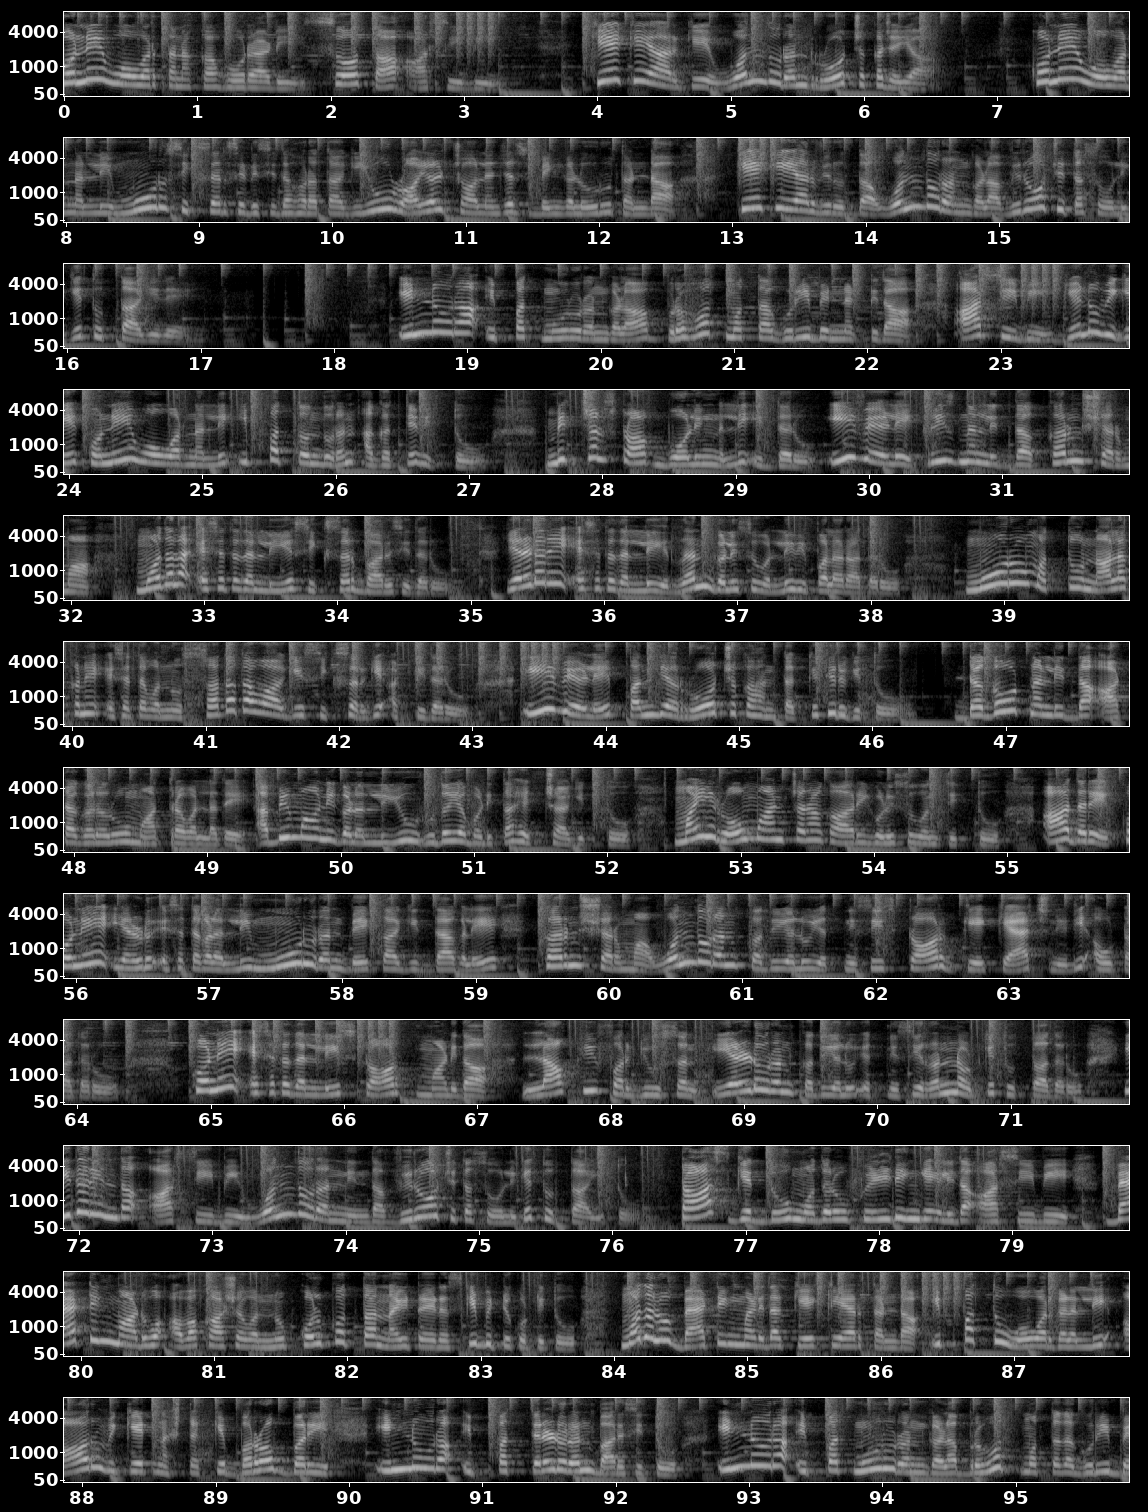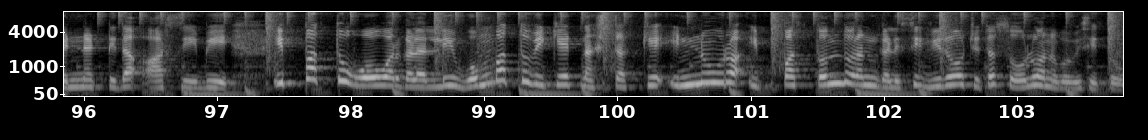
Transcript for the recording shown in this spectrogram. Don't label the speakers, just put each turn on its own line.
ಕೊನೆ ಓವರ್ ತನಕ ಹೋರಾಡಿ ಸೋತ ಆರ್ ಸಿ ಬಿ ಕೆಕೆಆರ್ಗೆ ಒಂದು ರನ್ ರೋಚಕ ಜಯ. ಕೊನೆ ಓವರ್ನಲ್ಲಿ ಮೂರು ಸಿಕ್ಸರ್ ಸಿಡಿಸಿದ ಹೊರತಾಗಿಯೂ ರಾಯಲ್ ಚಾಲೆಂಜರ್ಸ್ ಬೆಂಗಳೂರು ತಂಡ ಕೆಕೆಆರ್ ವಿರುದ್ಧ ಒಂದು ರನ್ಗಳ ವಿರೋಚಿತ ಸೋಲಿಗೆ ತುತ್ತಾಗಿದೆ. ಇನ್ನೂರ ಇಪ್ಪತ್ತ್ಮೂರು ರನ್ಗಳ ಬೃಹತ್ ಮೊತ್ತ ಗುರಿ ಬೆನ್ನಟ್ಟಿದ ಆರ್ಸಿಬಿ ಗೆಲುವಿಗೆ ಕೊನೆ ಓವರ್ನಲ್ಲಿ ಇಪ್ಪತ್ತೊಂದು ರನ್ ಅಗತ್ಯವಿತ್ತು. ಮಿಚ್ಚಲ್ ಸ್ಟಾಕ್ ಬೌಲಿಂಗ್ನಲ್ಲಿ ಇದ್ದರು. ಈ ವೇಳೆ ಕ್ರೀಸ್ನಲ್ಲಿದ್ದ ಕರ್ಣ್ ಶರ್ಮಾ ಮೊದಲ ಎಸೆತದಲ್ಲಿಯೇ ಸಿಕ್ಸರ್ ಬಾರಿಸಿದರು. ಎರಡನೇ ಎಸೆತದಲ್ಲಿ ರನ್ ಗಳಿಸುವಲ್ಲಿ ವಿಫಲರಾದರು. ಮೂರು ಮತ್ತು ನಾಲ್ಕನೇ ಎಸೆತವನ್ನು ಸತತವಾಗಿ ಸಿಕ್ಸರ್ಗೆ ಅಟ್ಟಿದರು. ಈ ವೇಳೆ ಪಂದ್ಯ ರೋಚಕ ಹಂತಕ್ಕೆ ತಿರುಗಿತು. ಡಗೌಟ್ನಲ್ಲಿದ್ದ ಆಟಗಾರರು ಮಾತ್ರವಲ್ಲದೆ ಅಭಿಮಾನಿಗಳಲ್ಲಿಯೂ ಹೃದಯ ಬಡಿತ ಹೆಚ್ಚಾಗಿತ್ತು. ಮೈ ರೋಮಾಂಚನಕಾರಿಗೊಳಿಸುವಂತಿತ್ತು. ಆದರೆ ಕೊನೆ ಎರಡು ಎಸೆತಗಳಲ್ಲಿ ಮೂರು ರನ್ ಬೇಕಾಗಿದ್ದಾಗಲೇ ಕರ್ಣ್ ಶರ್ಮಾ ಒಂದು ರನ್ ಕದಿಯಲು ಯತ್ನಿಸಿ ಸ್ಟಾರ್ಕ್ಗೆ ಕ್ಯಾಚ್ ನೀಡಿ ಔಟಾದರು. ಕೊನೆ ಎಸೆತದಲ್ಲಿ ಸ್ಟಾರ್ಕ್ ಮಾಡಿದ ಲಾಕಿ ಫರ್ಗ್ಯೂಸನ್ ಎರಡು ರನ್ ಕದಿಯಲು ಯತ್ನಿಸಿ ರನ್ಔಟ್ಗೆ ತುತ್ತಾದರು. ಇದರಿಂದ ಆರ್ ಸಿ ಬಿ ಒಂದು ರನ್ನಿಂದ ವಿರೋಚಿತ ಸೋಲಿಗೆ ತುತ್ತಾಯಿತು. ಟಾಸ್ ಗೆದ್ದು ಮೊದಲು ಫೀಲ್ಡಿಂಗ್ಗೆ ಇಳಿದ ಆರ್ಸಿಬಿ. ಬ್ಯಾಟಿಂಗ್ ಮಾಡುವ ಅವಕಾಶವನ್ನು ಕೋಲ್ಕತ್ತಾ ನೈಟ್ ರೈಡರ್ಸ್ಗೆ ಬಿಟ್ಟುಕೊಟ್ಟಿತು. ಮೊದಲು ಬ್ಯಾಟಿಂಗ್ ಮಾಡಿದ ಕೆಕೆಆರ್ ತಂಡ ಇಪ್ಪತ್ತು ಓವರ್ಗಳಲ್ಲಿ ಆರು ವಿಕೆಟ್ ನಷ್ಟಕ್ಕೆ ಬರೋಬ್ಬರಿ ಇನ್ನೂರ ಇಪ್ಪತ್ತೆರಡು ರನ್ ಬಾರಿಸಿತು ಇನ್ನೂರ ಇಪ್ಪತ್ತ್ಮೂರು ರನ್ಗಳ ಬೃಹತ್ ಮೊತ್ತದ ಗುರಿ ಬೆನ್ನಟ್ಟಿದ ಬಿ ಇಪ್ಪತ್ತು ಓವರ್ಗಳಲ್ಲಿ ಒಂಬತ್ತು ವಿಕೆಟ್ ನಷ್ಟಕ್ಕೆ ಇನ್ನೂರ ಇಪ್ಪತ್ತೊಂದು ರನ್ ಗಳಿಸಿ ವಿರೋಚಿತ ಸೋಲು ಅನುಭವಿಸಿತು.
